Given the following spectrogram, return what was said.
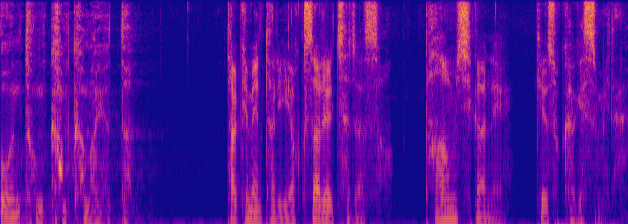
온통 캄캄하였다. 다큐멘터리 역사를 찾아서 다음 시간에 계속하겠습니다.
